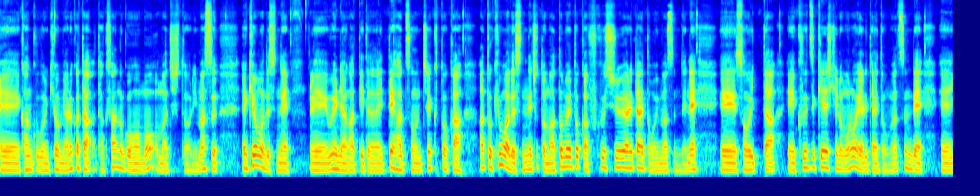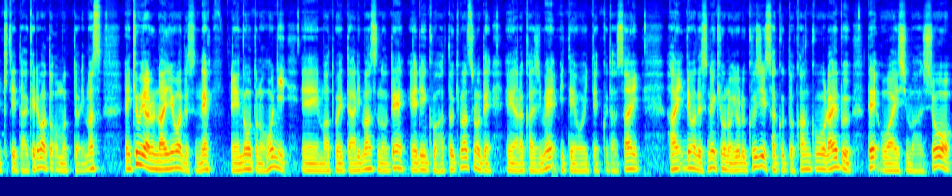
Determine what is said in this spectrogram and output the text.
えー、韓国語に興味ある方たくさんのご訪問をお待ちしております、え今日もですね、え上に上がっていただいて発音チェックとかあと今日はですねちょっとまとめとか復習やりたいと思いますんでね、えそういった、えクイズ形式のものをやりたいと思いますんで、え来ていただければと思っております、え今日やる内容はですねえノートの方に、えまとめてありますので、えリンクを貼っておきますので、えあらかじめ見ておいてください。はい。ではですね、今日の夜9時、サクッと韓国語ライブでお会いしましょ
